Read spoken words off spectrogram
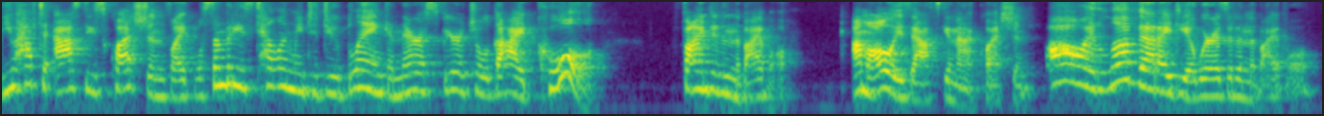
you have to ask these questions like, well, somebody's telling me to do blank and they're a spiritual guide. Cool. Find it in the Bible. I'm always asking that question. Oh, I love that idea. Where is it in the Bible?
